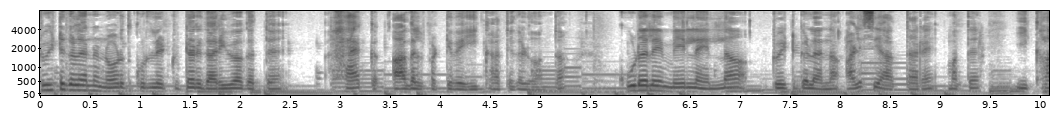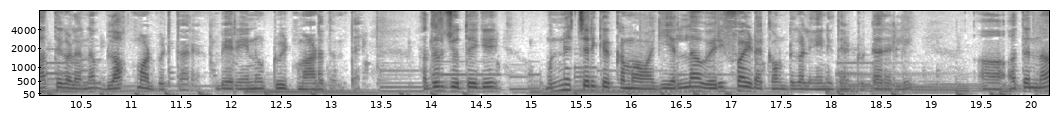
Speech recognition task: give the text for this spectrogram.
ಟ್ವೀಟ್ಗಳನ್ನು ನೋಡಿದ ಕೂಡಲೇ ಟ್ವಿಟರ್ಗೆ ಅರಿವಾಗತ್ತೆ, ಹ್ಯಾಕ್ ಆಗಲ್ಪಟ್ಟಿವೆ ಈ ಖಾತೆಗಳು ಅಂತ. ಕೂಡಲೇ ಮೇಲಿನ ಎಲ್ಲ ಟ್ವೀಟ್ಗಳನ್ನು ಅಳಿಸಿ ಹಾಕ್ತಾರೆ, ಮತ್ತು ಈ ಖಾತೆಗಳನ್ನು ಬ್ಲಾಕ್ ಮಾಡಿಬಿಡ್ತಾರೆ, ಬೇರೆ ಏನೂ ಟ್ವೀಟ್ ಮಾಡದಂತೆ. ಅದರ ಜೊತೆಗೆ ಮುನ್ನೆಚ್ಚರಿಕೆ ಕ್ರಮವಾಗಿ ಎಲ್ಲ ವೆರಿಫೈಡ್ ಅಕೌಂಟ್ಗಳು ಏನಿದೆ ಟ್ವಿಟರಲ್ಲಿ ಅದನ್ನು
